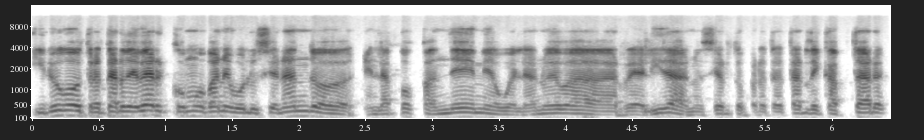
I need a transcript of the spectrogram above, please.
y luego tratar de ver cómo van evolucionando en la pospandemia o en la nueva realidad, ¿no es cierto? Para tratar de captar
